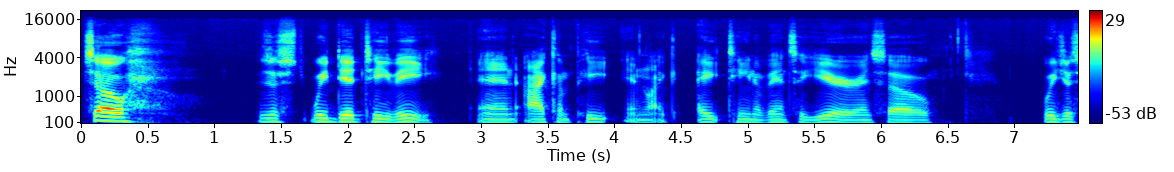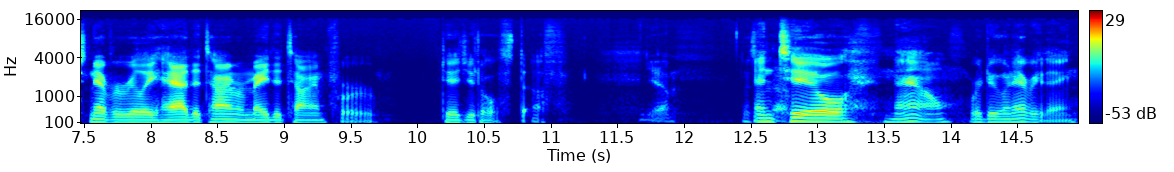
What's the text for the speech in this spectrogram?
So, just we did TV, and I compete in like 18 events a year, and so we just never really had the time or made the time for digital stuff Yeah. That's tough. until now. We're doing everything.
